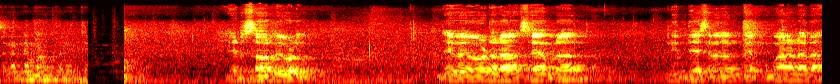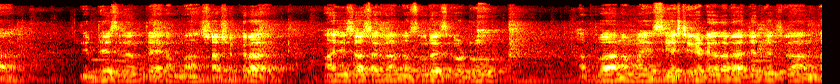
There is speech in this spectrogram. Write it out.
ಸಂಘಟನೆ ಮಾಡುತ್ತೇನೆ ಎರಡು ಸಾವಿರದ ಏಳು. ದೇವೇಗೌಡರ ಸಾಹೇಬ್ರ ನಿರ್ದೇಶನದಂತೆ, ಕುಮಾರಣ್ಣರ ನಿರ್ದೇಶನದಂತೆ ನಮ್ಮ ಶಾಸಕರ, ಮಾಜಿ ಶಾಸಕರಾದಂಥ ಸುರೇಶ್ ಗೌಡರು ಅಥವಾ ನಮ್ಮ ಎಸ್ ಸಿ ಎಸ್ ಟಿ ಘಟಕದ ರಾಜ್ಯಾಧ್ಯಕ್ಷರಾದಂಥ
